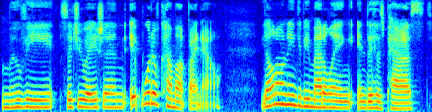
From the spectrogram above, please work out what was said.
movie situation, it would have come up by now. Y'all don't need to be meddling into his past.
